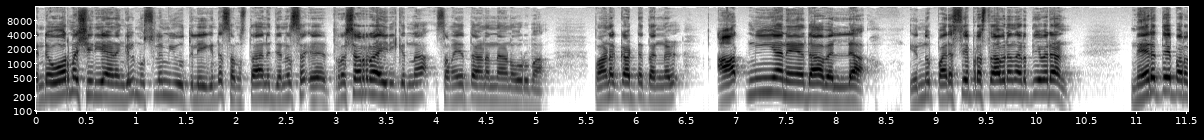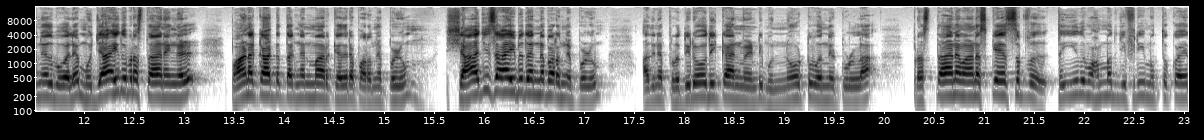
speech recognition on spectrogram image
എന്റെ ഓർമ്മ ശരിയാണെങ്കിൽ മുസ്ലിം യൂത്ത് ലീഗിന്റെ സംസ്ഥാന ജനറൽ ട്രഷററായിരിക്കുന്ന സമയത്താണെന്നാണ് ഓർമ്മ. പാണക്കാട്ട് തങ്ങൾ ആത്മീയ നേതാവല്ല എന്ന് പരസ്യ പ്രസ്താവന നടത്തിയവരാണ്. നേരത്തെ പറഞ്ഞതുപോലെ മുജാഹിദ് പ്രസ്ഥാനങ്ങൾ പാണക്കാട്ട് തങ്ങന്മാർക്കെതിരെ പറഞ്ഞപ്പോഴും ഷാജി സാഹിബ് തന്നെ പറഞ്ഞപ്പോഴും അതിനെ പ്രതിരോധിക്കാൻ വേണ്ടി മുന്നോട്ട് വന്നിട്ടുള്ള പ്രസ്ഥാനമാണ് S K S F Sayyid Muhammad Jifri Muthukoya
